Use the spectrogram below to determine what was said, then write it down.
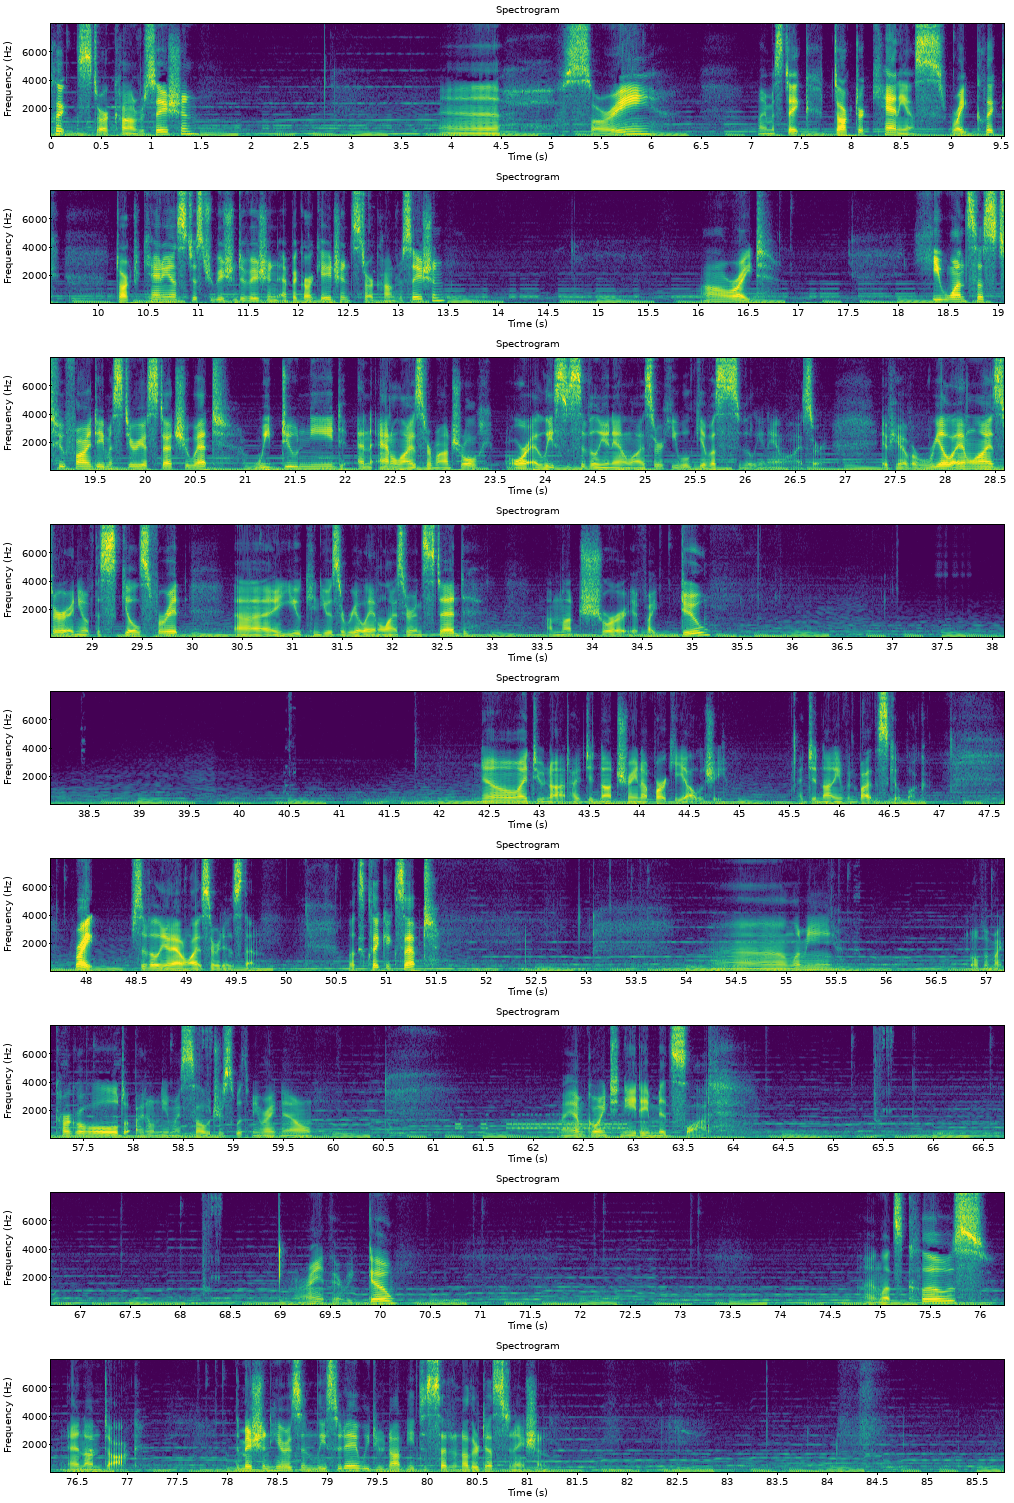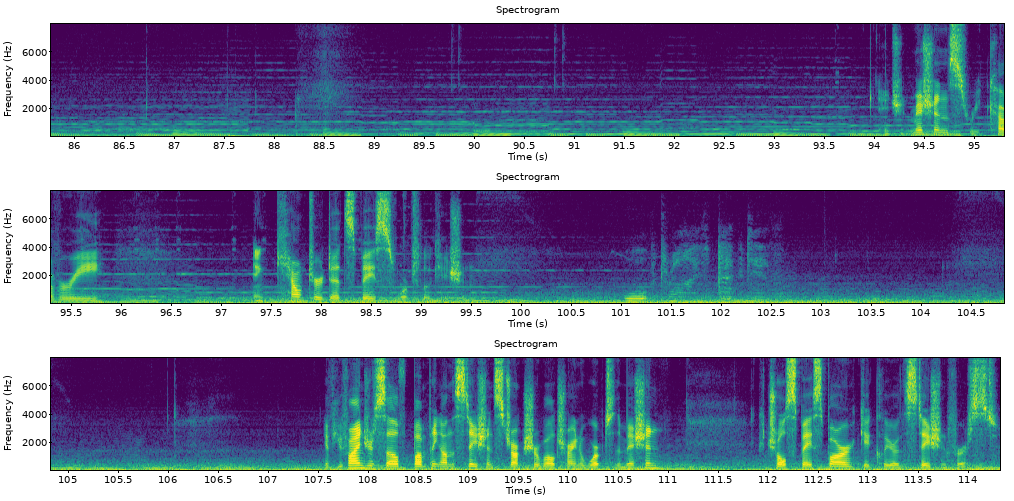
Click, start conversation. Uh, sorry. My mistake. Dr. Canius. Right click, Dr. Canius, Distribution Division, Epic Arc Agent, start conversation. Alright. He wants us to find a mysterious statuette. We do need an analyzer module, or at least a civilian analyzer. He will give us a civilian analyzer. If you have a real analyzer and you have the skills for it, uh, you can use a real analyzer instead. I'm not sure if I do. No, I do not. I did not train up archaeology. I did not even buy the skill book. Right, civilian analyzer it is then. Let's click accept. Uh, let me open my cargo hold. I don't need my salvagers with me right now. I am going to need a mid slot. Alright, there we go. And let's close and undock. The mission here is in Lisudeh. We do not need to set another destination. Ancient missions, recovery, encounter dead space, warped location. Warp drive active. If you find yourself bumping on the station structure while trying to warp to the mission, control spacebar, get clear of the station first.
